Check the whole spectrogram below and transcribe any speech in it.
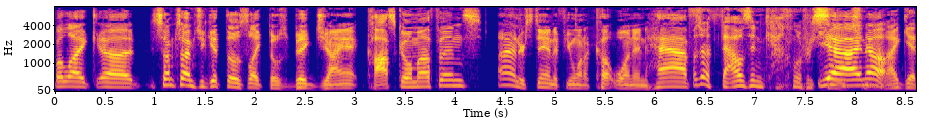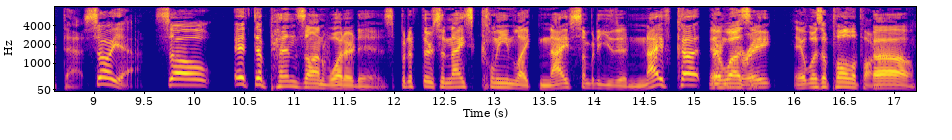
But like uh sometimes you get those like those big giant Costco muffins. I understand if you want to cut one in half. Those are a thousand calories. Yeah, each, I know. man. I get that. So yeah. So it depends on what it is. But if there's a nice clean like knife, somebody did a knife cut, There wasn't. great. It was a pull apart. Oh,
